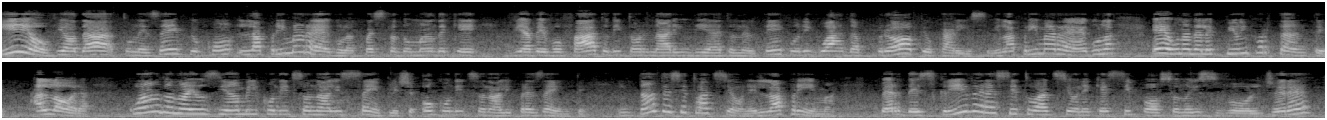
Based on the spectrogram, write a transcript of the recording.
Io vi ho dato un esempio con la prima regola, questa domanda che vi avevo fatto di tornare indietro nel tempo riguarda proprio, carissimi, la prima regola è una delle più importanti. Allora, quando noi usiamo il condizionale semplice o condizionale presente, in tante situazioni, la prima, per descrivere situazioni che si possono svolgere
